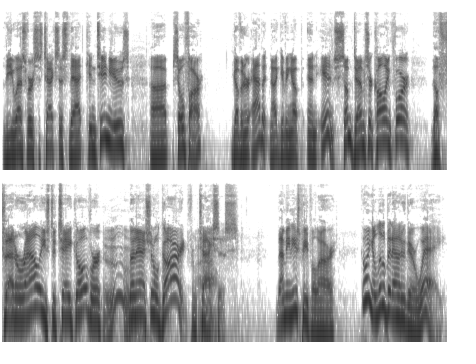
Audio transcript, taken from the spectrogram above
The U.S. versus Texas, that continues uh, so far. Governor Abbott not giving up an inch. Some Dems are calling for the federales to take over the National Guard from Texas. I mean, these people are going a little bit out of their way.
